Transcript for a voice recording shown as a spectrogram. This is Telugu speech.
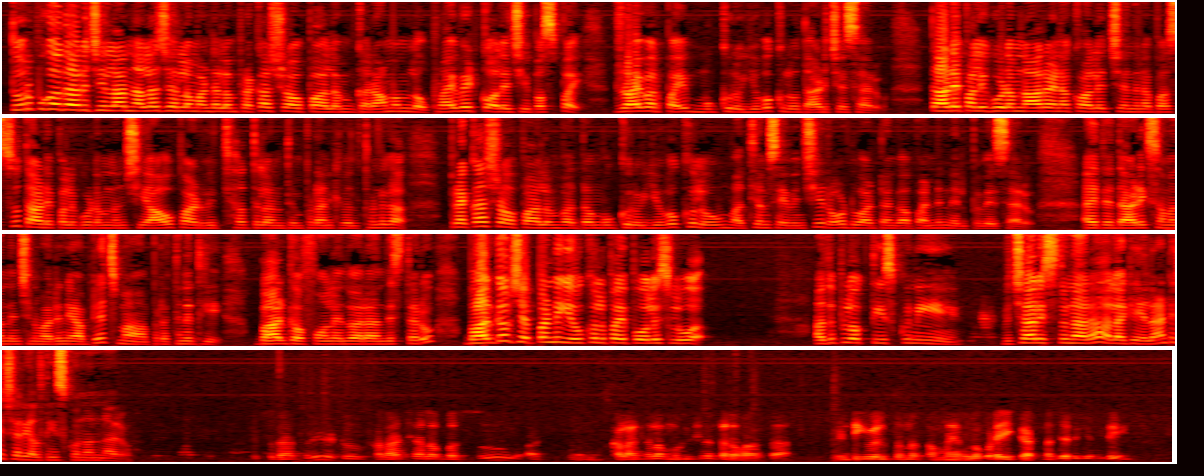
తూర్పుగోదావరి జిల్లా నల్లజర్ల మండలం ప్రకాశ్రావుపాలెం గ్రామంలో ప్రైవేట్ కాలేజీ బస్సుపై డ్రైవర్పై ముగ్గురు యువకులు దాడి చేశారు. తాడేపల్లిగూడెం నారాయణ కాలేజ్ చెందిన బస్సు తాడేపల్లిగూడెం నుంచి ఆవుపాడు విద్యార్థులను దింపడానికి వెళ్తుండగా ప్రకాశ్రావుపాలెం వద్ద ముగ్గురు యువకులు మద్యం సేవించి రోడ్డు అడ్డంగా బండిని నిలిపివేశారు. అయితే దాడికి సంబంధించిన మరిన్ని అప్డేట్స్ మా ప్రతినిధి భార్గవ్ ఫోన్లైన్ ద్వారా అందిస్తారు. భార్గవ్ చెప్పండి యువకులపై పోలీసులు అదుపులోకి తీసుకుని విచారిస్తున్నారా? అలాగే ఎలాంటి చర్యలు తీసుకుని ఉన్నారు? రాత్రి ఇటు కళాశాల బస్సు కళాశాల ముగిసిన తర్వాత ఇంటికి వెళ్తున్న సమయంలో కూడా ఈ ఘటన జరిగింది.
